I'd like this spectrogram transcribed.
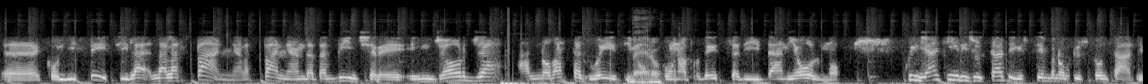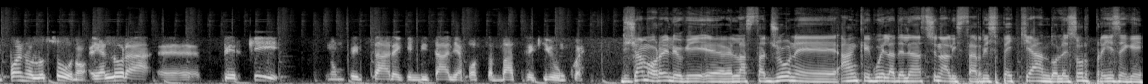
eh, con gli stessi. La, la, la, Spagna, la, Spagna, è andata a vincere in Georgia al 92esimo con una prodezza di Dani Olmo. Quindi anche i risultati che sembrano più scontati poi non lo sono. E allora eh, perché non pensare che l'Italia possa battere chiunque? Diciamo Aurelio che eh, la stagione, anche quella delle nazionali, sta rispecchiando le sorprese che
